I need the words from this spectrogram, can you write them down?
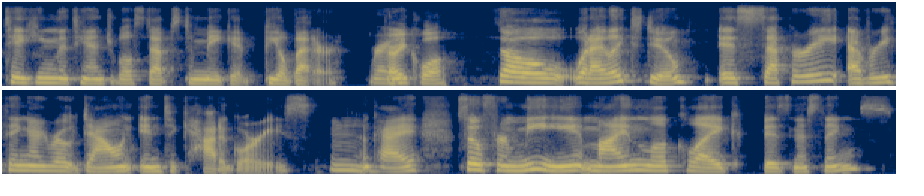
taking the tangible steps to make it feel better, right? very cool. So what I like to do is separate everything I wrote down into categories. Mm. Okay. So for me, mine look like business things,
